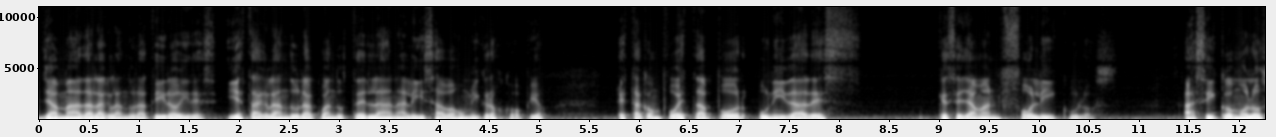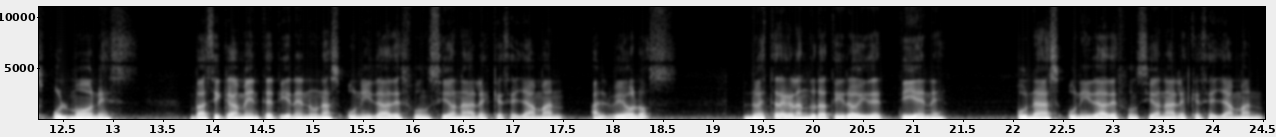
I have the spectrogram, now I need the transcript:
llamada la glándula tiroides. Y esta glándula, cuando usted la analiza bajo un microscopio, está compuesta por unidades que se llaman folículos. Así como los pulmones, básicamente tienen unas unidades funcionales que se llaman alvéolos. Nuestra glándula tiroides tiene unas unidades funcionales que se llaman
